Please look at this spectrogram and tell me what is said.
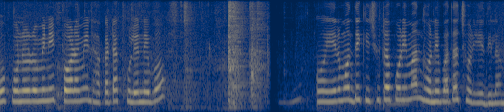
ও পনেরো মিনিট পর আমি ঢাকাটা খুলে নেব। ও, এর মধ্যে কিছুটা পরিমাণ ধনে পাতা ছড়িয়ে দিলাম।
